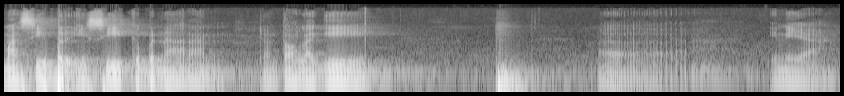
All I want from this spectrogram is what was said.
Masih berisi kebenaran. Contoh lagi uh, ini ya.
